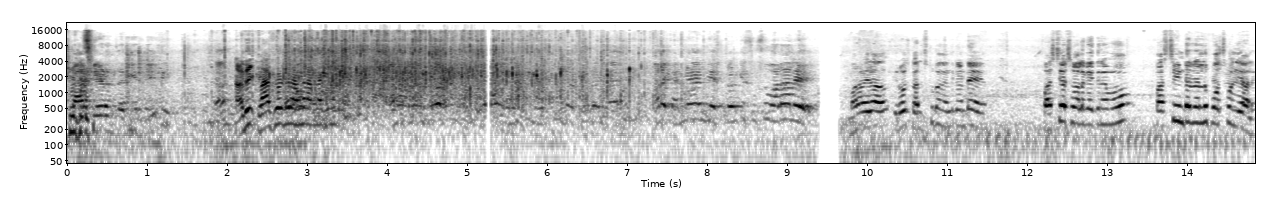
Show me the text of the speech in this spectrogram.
క్లాస్ చేయడం జరిగింది. అది క్లాస్ మనం ఇలా ఈరోజు కలుసుకున్నాం ఎందుకంటే ఫస్ట్ ఇయర్స్ వాళ్ళకైతేనేమో ఫస్ట్ ఇంటర్నల్ పోస్ట్పోన్ చేయాలి.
